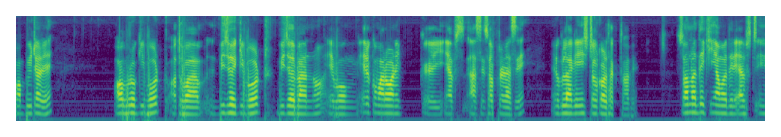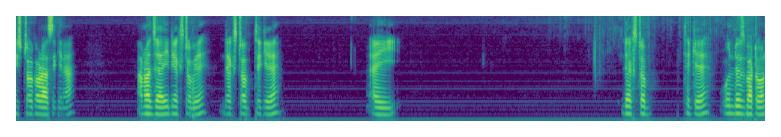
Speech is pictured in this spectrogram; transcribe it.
কম্পিউটারে অব্র কিবোর্ড অথবা বিজয় কিবোর্ড, বিজয় বায়ান্ন এবং এরকম আরও অনেক অ্যাপস আছে, সফটওয়্যার আছে, এগুলো আগে ইনস্টল করা থাকতে হবে। সো আমরা দেখি আমাদের অ্যাপস ইনস্টল করা আছে কিনা। আমরা যাই ডেস্কটপে। ডেস্কটপ থেকে এই ডেস্কটপ থেকে উইন্ডোজ বাটন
